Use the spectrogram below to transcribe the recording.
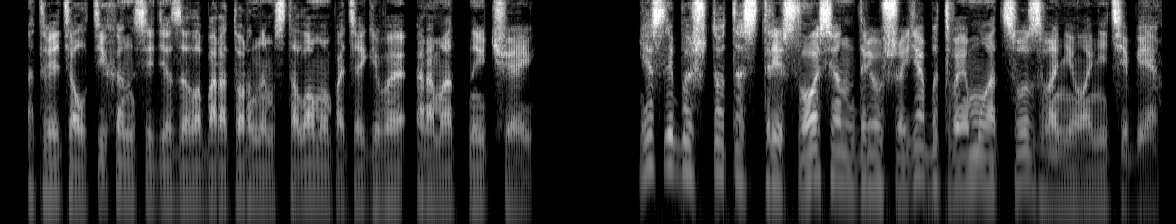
— ответил Тихон, сидя за лабораторным столом и потягивая ароматный чай. «Если бы что-то стряслось, Андрюша, я бы твоему отцу звонил, а не тебе».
